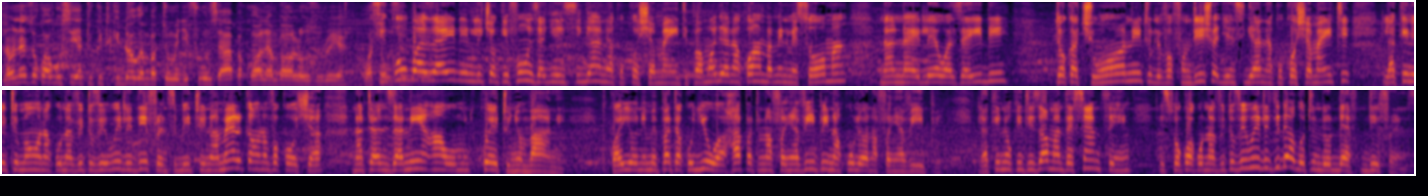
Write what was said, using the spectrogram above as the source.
Na unaweza kuwagusia tu kitu kidogo ambacho tumejifunza hapa kwa wale ambao walohudhuria? Kikubwa zaidi nilichokifunza jinsi gani ya kukosha maiti, pamoja na kwamba mimi nimesoma na ninaelewa zaidi toka chuoni tulivyofundishwa jinsi gani ya kukosha maiti, lakini tumeona kuna vitu viwili difference between America wanavyokosha na Tanzania au kwetu nyumbani. Kwa hiyo nimepata kujua hapa tunafanya vipi na kule wanafanya vipi, lakini ukitizama the same thing, isipokuwa kuna vitu viwili kidogo tu ndio difference.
